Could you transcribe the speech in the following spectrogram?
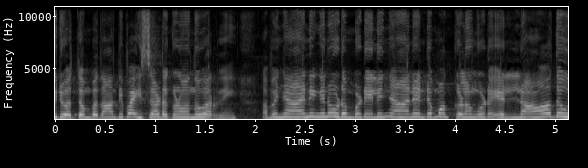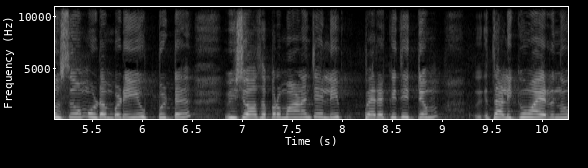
ഇരുപത്തൊമ്പതാം തീയതി പൈസ അടക്കണമെന്ന് പറഞ്ഞു. അപ്പോൾ ഞാനിങ്ങനെ ഉടമ്പടിയിൽ ഞാൻ എന്റെ മക്കളും കൂടെ എല്ലാ ദിവസവും ഉടമ്പടി ഉപ്പിട്ട് വിശ്വാസ പ്രമാണം ചൊല്ലി പെരക്ക് ചുറ്റും തളിക്കുമായിരുന്നു.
